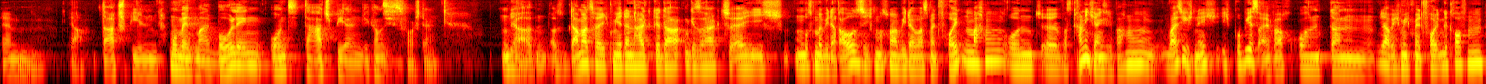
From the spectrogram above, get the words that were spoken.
ähm, ja, Dart spielen. Moment mal, Bowling und Dart spielen, wie kann man sich das vorstellen? Ja, also damals habe ich mir dann halt gesagt, ey, ich muss mal wieder raus, ich muss mal wieder was mit Freunden machen und äh, was kann ich eigentlich machen, weiß ich nicht. Ich probiere es einfach und dann ja, habe ich mich mit Freunden getroffen,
